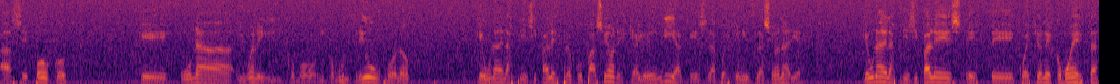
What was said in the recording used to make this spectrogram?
hace poco que una, y bueno, y como, y como un triunfo, ¿no? Que una de las principales preocupaciones que hay hoy en día, que es la cuestión inflacionaria, que una de las principales este, cuestiones como esta,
